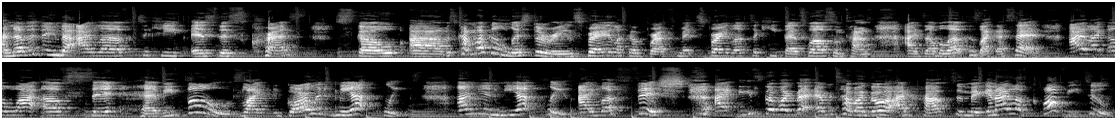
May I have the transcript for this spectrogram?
Another thing that I love to keep is this Crest Scope. Um, it's kind of like a Listerine spray, like a breath mint spray. Love to keep that as well. Sometimes I double up because like I said, I like a lot of scent heavy foods. Like garlic me up, please. Onion me up, please. I love fish. I eat stuff like that every time I go out. I have to make, and I love coffee too.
